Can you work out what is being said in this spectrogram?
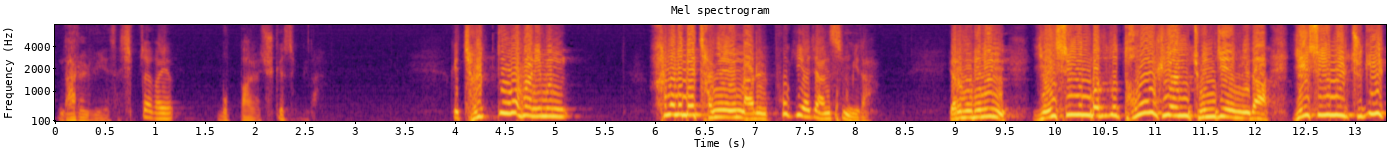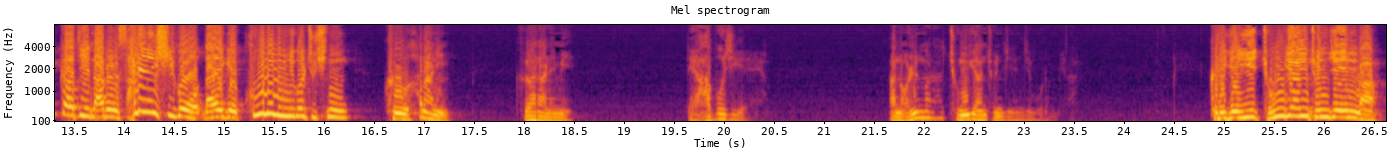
나를 위해서 십자가에 못 박아 죽였습니다 절대로 하나님은 하나님의 자녀인 나를 포기하지 않습니다. 여러분, 우리는 예수님보다도 더 귀한 존재입니다. 예수님을 죽이기까지 나를 살리시고 나에게 구원의 능력을 주신 그 하나님, 그 하나님이 내 아버지예요. 난 얼마나 존귀한 존재인지 모릅니다. 그러게 이 존귀한 존재인 나,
